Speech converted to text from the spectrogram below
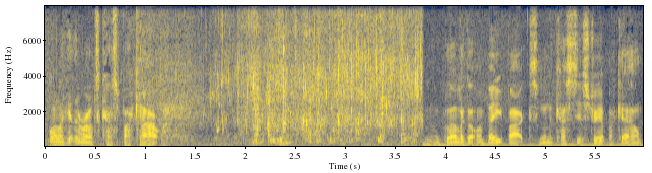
while I get the rods cast back out. I'm glad I got my bait back, so I'm going to cast it straight back out.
